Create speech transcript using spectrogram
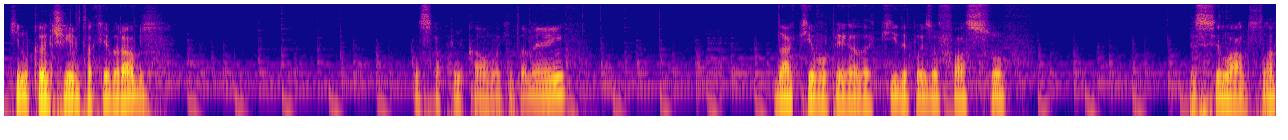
Aqui no cantinho ele tá quebrado. Vou passar com calma aqui também. Daqui eu vou pegar daqui, depois eu faço esse lado, tá?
